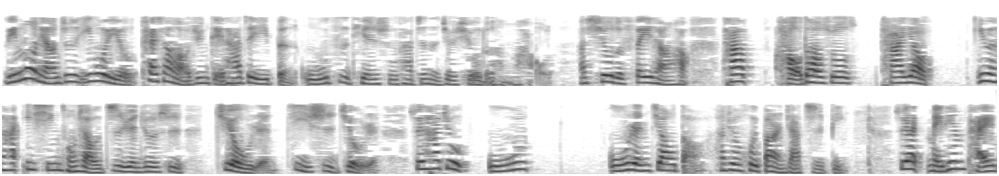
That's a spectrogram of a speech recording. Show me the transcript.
林默娘就是因为有太上老君给她这一本无字天书，她真的就修得很好了，她修得非常好，她好到说她要，因为她一心从小的志愿就是救人，济世救人，所以她就无无人教导，她就会帮人家治病，所以他每天排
